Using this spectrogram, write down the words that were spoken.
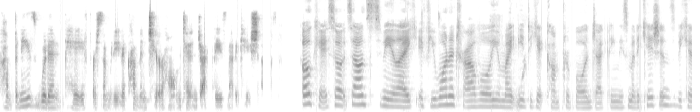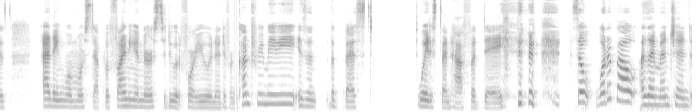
companies wouldn't pay for somebody to come into your home to inject these medications. Okay, so it sounds to me like if you want to travel, you might need to get comfortable injecting these medications because adding one more step of finding a nurse to do it for you in a different country maybe isn't the best way to spend half a day. so, what about, as I mentioned,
